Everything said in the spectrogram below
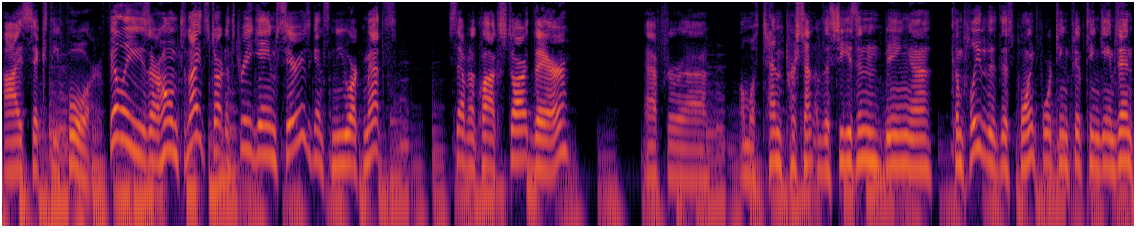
High 64. Phillies are home tonight, starting a three game series against New York Mets. 7 o'clock start there after uh, almost 10% of the season being uh, completed at this point, 14, 15 games in.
